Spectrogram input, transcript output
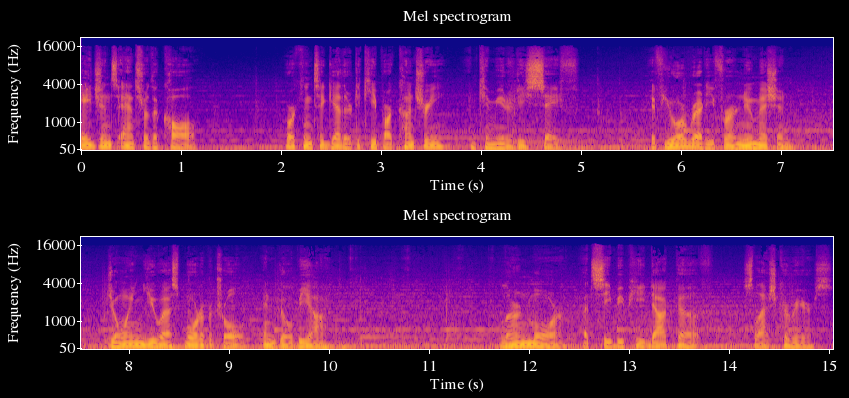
Agents answer the call, working together to keep our country and communities safe. If you're ready for a new mission, join U.S. Border Patrol and go beyond. Learn more at cbp.gov/careers.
